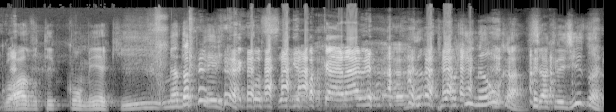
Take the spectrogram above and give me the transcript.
gosto, vou ter que comer aqui. Me adaptei. Pegou sangue pra caralho. Não, pior que não, cara. Você acredita?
